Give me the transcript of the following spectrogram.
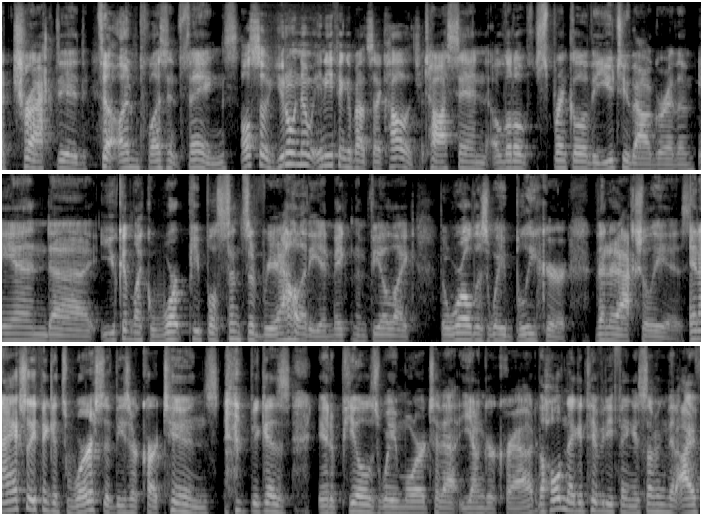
attracted to unpleasant things. Also, you don't know anything about psychology. Toss in a little sprinkle of the YouTube algorithm and uh, you can like warp people's sense of reality and make them feel like the world is way bleaker than it actually is. And I actually think it's worse if these are cartoons because it appeals way more to that younger crowd. The whole negativity thing is something that I've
